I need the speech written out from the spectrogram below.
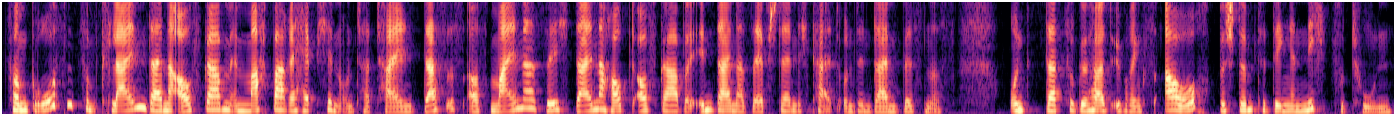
Vom Großen zum Kleinen deine Aufgaben in machbare Häppchen unterteilen, das ist aus meiner Sicht deine Hauptaufgabe in deiner Selbstständigkeit und in deinem Business. Und dazu gehört übrigens auch, bestimmte Dinge nicht zu tun.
